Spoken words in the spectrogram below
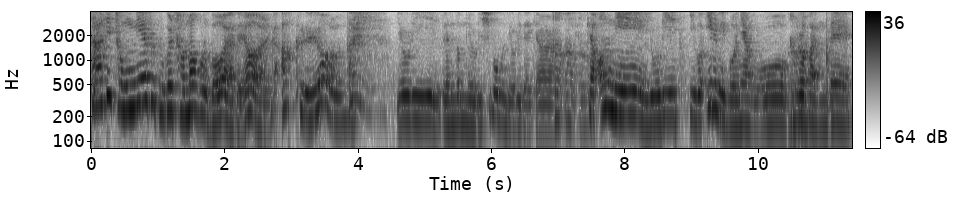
다시 정리해서 그걸 자막으로 넣어야 돼요 그러니까 아 그래요? 요리 랜덤 요리 15분 요리 대결 어, 어, 어. 그냥 언니 요리 이거 이름이 뭐냐고 물어봤는데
